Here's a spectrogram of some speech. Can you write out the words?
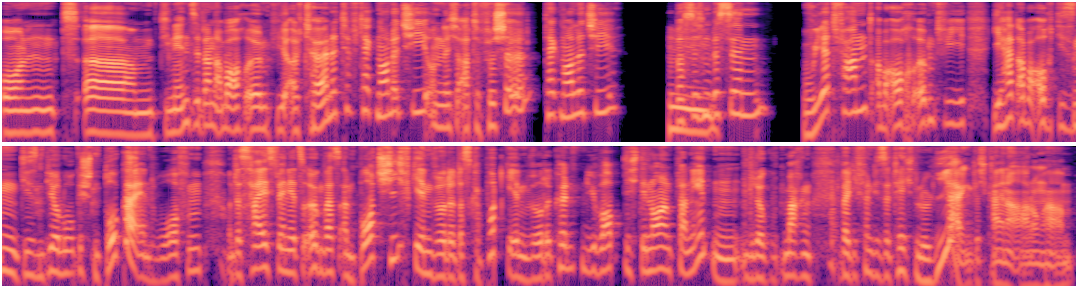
Und ähm, die nennen sie dann aber auch irgendwie Alternative Technology und nicht Artificial Technology, was hm. ich ein bisschen weird fand, aber auch irgendwie, die hat aber auch diesen, diesen biologischen Drucker entworfen. Und das heißt, wenn jetzt irgendwas an Bord schiefgehen würde, das kaputt gehen würde, könnten die überhaupt nicht den neuen Planeten wieder gut machen, weil die von dieser Technologie eigentlich keine Ahnung haben.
